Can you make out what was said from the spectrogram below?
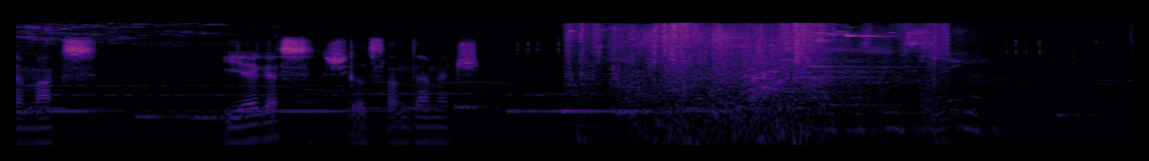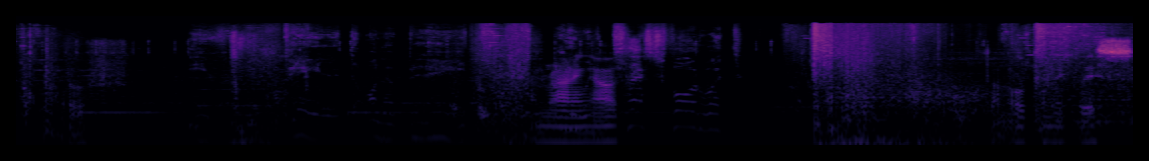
I max I guess? Shield slam damage. Oof. I'm running out. Don't ult me, please.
